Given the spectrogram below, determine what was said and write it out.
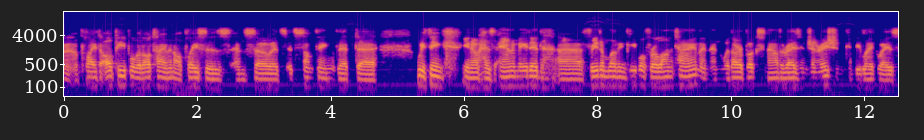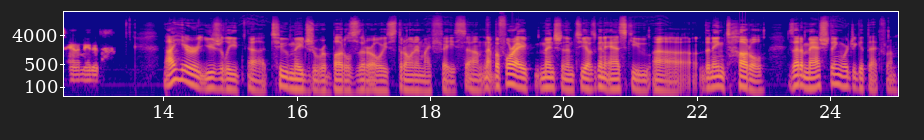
uh, apply to all people at all time in all places, and so it's it's something that uh, we think you know has animated uh, freedom-loving people for a long time, and, and with our books now, the rising generation can be likewise animated. I hear usually uh, two major rebuttals that are always thrown in my face. Um, now, before I mention them to you, I was going to ask you uh, the name Tuttle. Is that a MASH thing? Where'd you get that from?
